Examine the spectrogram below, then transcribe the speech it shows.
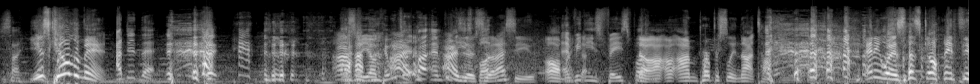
just like You just killed a man. I did that. also, yo, can we talk about All right, MVD's so I button? see you. Oh, my God. MVD's face No, button? I, I'm purposely not talking. About that. Anyways, let's go into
